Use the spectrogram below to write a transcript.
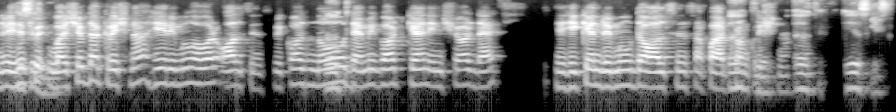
if we good worship the Krishna, he remove our all sins because no Okay. demigod can ensure that he can remove the all sins apart from Krishna. okay yes yes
